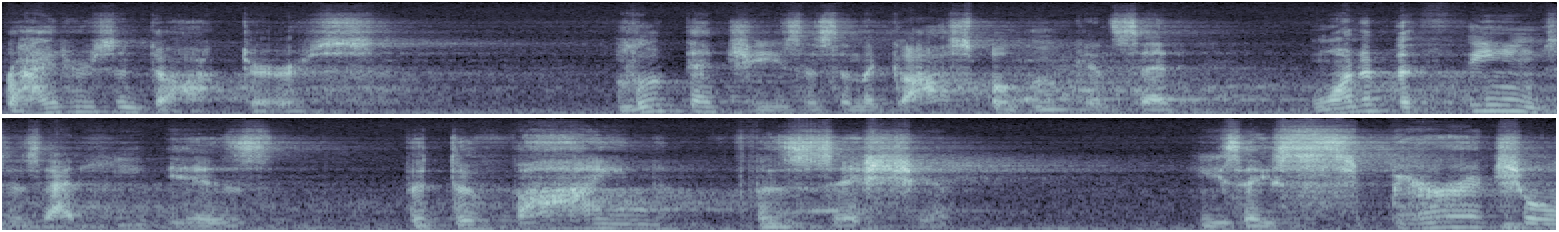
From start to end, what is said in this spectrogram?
writers and doctors looked at Jesus in the Gospel Luke and said, one of the themes is that he is the divine physician. He's a spiritual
